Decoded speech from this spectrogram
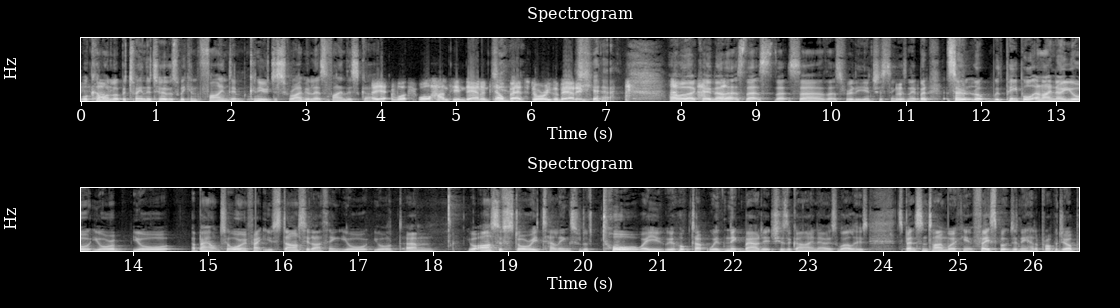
well, come um, on, look, between the two of us, we can find him. Can you describe him? Let's find this guy. Yeah, well, we'll hunt him down and tell yeah. bad stories about him. Yeah. oh well, okay. No, that's that's that's uh, that's really interesting, isn't it? But so look with people, and I know you're you're you're about to, or in fact, you started, I think, your your um, your art of storytelling sort of tour, where you, you hooked up with Nick Bowditch, who's a guy I know as well, who's spent some time working at Facebook, didn't he? Had a proper job,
